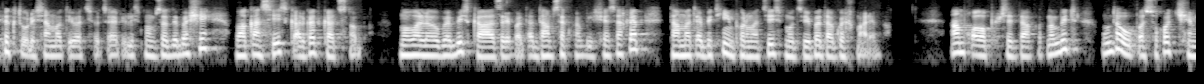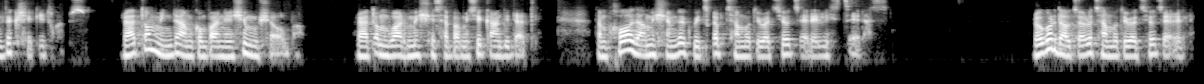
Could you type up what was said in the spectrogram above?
ეფექტური სამოტივაციო წერილის მომზადებაში ვაკანსიის კარგად გაცნობა, მოვალეობების გააზრება და დამსაქმებლის შესახებ დამატებითი ინფორმაციის მოძიება დაგვეხმარება. ამ ყველაფერზე დაყრდნობით, უნდა უპასუხოთ შემდეგ შეკითხვებს. რატომ მინდა ამ კომპანიაში მუშაობა? რატომ ვარ მე შესაბამისი კანდიდატი? და მხოლოდ ამის შემდეგ ვიწყებთ სამოტივაციო წერილის წერას. როგორ დავწეროთ სამოტივაციო წერილი?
